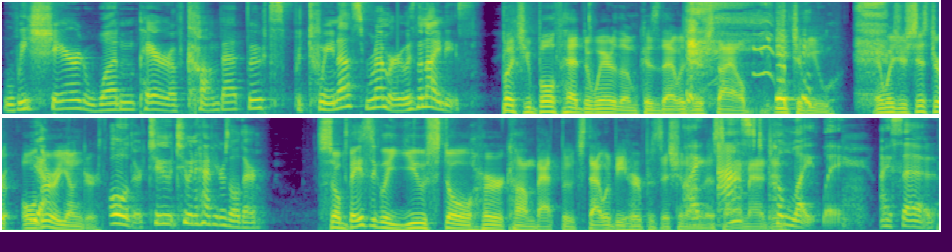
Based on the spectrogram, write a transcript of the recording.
we shared one pair of combat boots between us. Remember, it was the 90s. But you both had to wear them because that was your style, each of you. And was your sister older Yeah. or younger? Older, two two and a half years older. So basically, you stole her combat boots. That would be her position on I this, I asked imagine. Mm. politely. I said,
